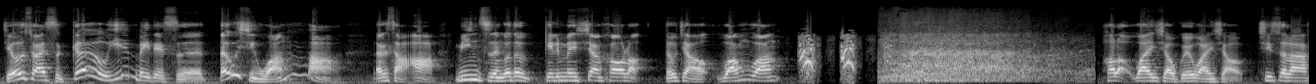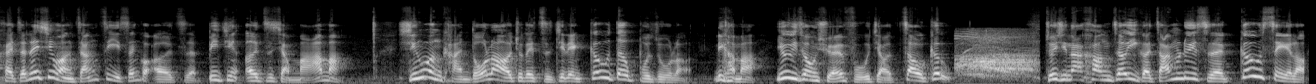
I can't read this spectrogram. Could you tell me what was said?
就算是狗也没得事，都姓汪嘛。那个啥啊，名字我都给你们想好了，都叫汪汪。好了，玩笑归玩笑，其实呢，还真的希望章子怡生个儿子，毕竟儿子像妈妈。新闻看多了，觉得自己连狗都不如了。你看嘛，有一种炫富叫找狗。最近呢，杭州一个张女士狗折了，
